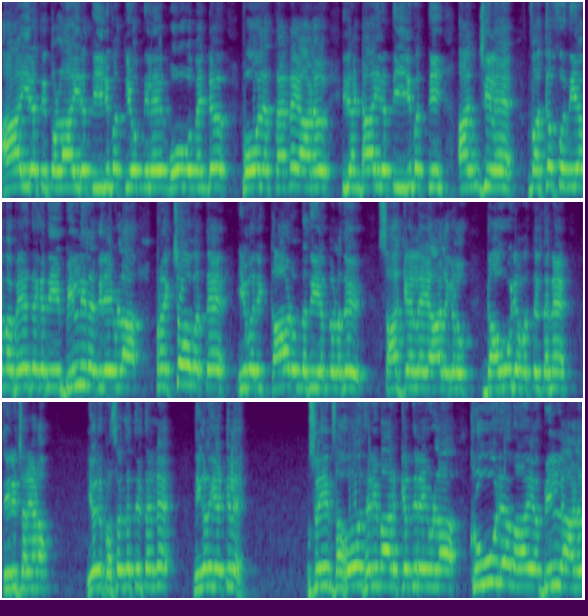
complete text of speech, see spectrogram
ആയിരത്തി തൊള്ളായിരത്തി ഇരുപത്തി ഒന്നിലെ മൂവ്മെന്റ് പോലെ തന്നെയാണ് രണ്ടായിരത്തി ഇരുപത്തി അഞ്ചിലെ വഖഫ് നിയമ ഭേദഗതി ബില്ലിനെതിരെയുള്ള പ്രക്ഷോഭത്തെ ഇവർ കാണുന്നത് എന്നുള്ളത് സകല ആളുകളും ഗൗരവത്തിൽ തന്നെ തിരിച്ചറിയണം. ഈ ഒരു പ്രസംഗത്തിൽ തന്നെ നിങ്ങൾ കേട്ടില്ലേ? മുസ്ലിം സഹോദരിമാർക്കെതിരെയുള്ള ക്രൂരമായ ബില്ലാണ്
